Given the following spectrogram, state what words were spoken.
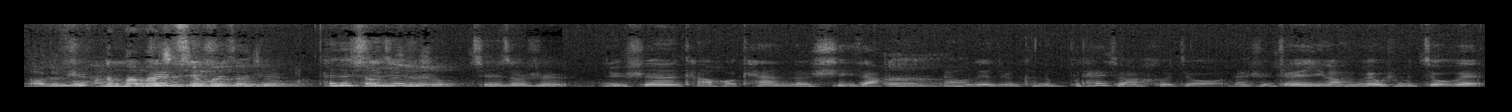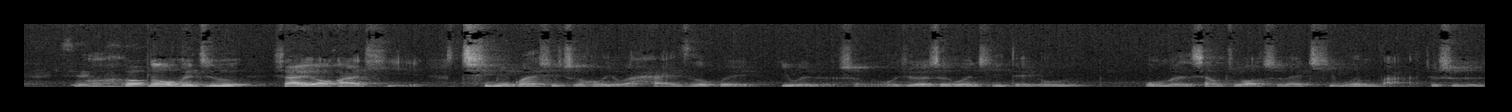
然后就说那妈妈之前会喝酒吗？其实就是其实就是女生看好看的试一下，嗯。然后那种人可能不太喜欢喝酒，但是这个饮料它没有什么酒味，先啊喝。那我们进入下一个话题，亲密关系之后有个孩子会意味着什么？我觉得这个问题得由我们向朱老师来提问吧，就是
